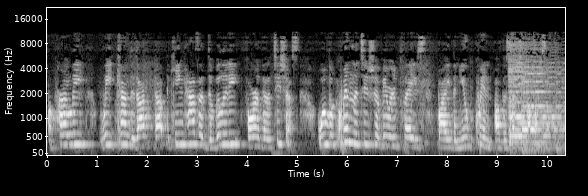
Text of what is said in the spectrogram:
apparently we can deduct that the king has a debility for the Letitias. Will the Queen Letitia be replaced by the new Queen of the Papas?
